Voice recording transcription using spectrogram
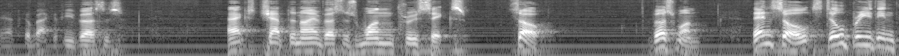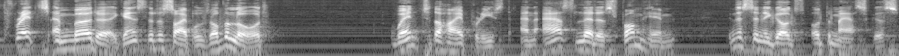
You have to go back a few verses. Acts chapter 9, verses 1 through 6. So, verse 1 Then Saul, still breathing threats and murder against the disciples of the Lord, went to the high priest and asked letters from him in the synagogues of Damascus,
